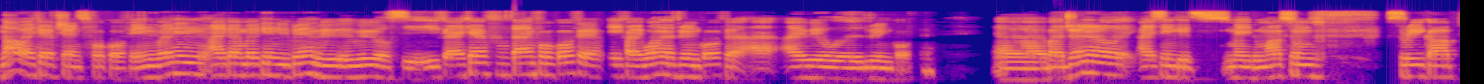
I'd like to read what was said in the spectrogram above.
now I have chance for coffee. And when I come back in Ukraine, we, we will see. If I have time for coffee, if I want to drink coffee, I, I will uh, drink coffee. Uh, but generally, I think it's maybe maximum three cup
